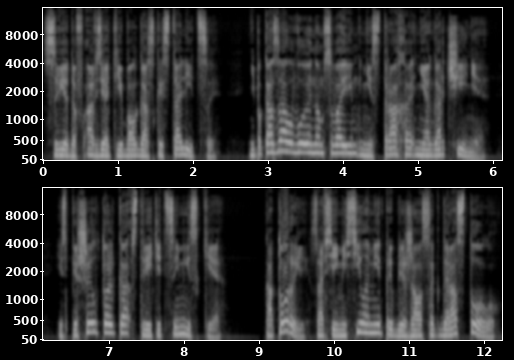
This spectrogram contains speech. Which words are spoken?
сведав о взятии болгарской столицы, не показал воинам своим ни страха, ни огорчения и спешил только встретить Цимиския, который со всеми силами приближался к Доростолу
